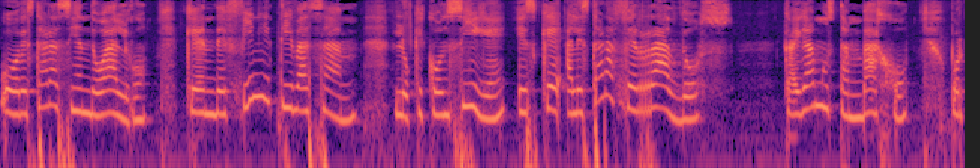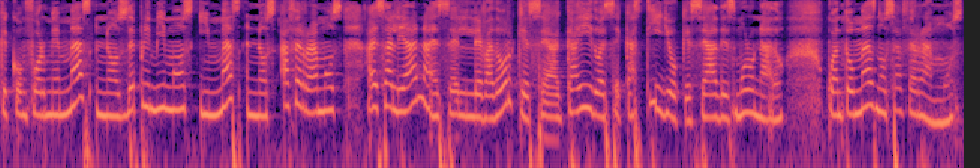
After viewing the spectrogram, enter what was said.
o de estar haciendo algo que en definitiva Sam lo que consigue es que al estar aferrados caigamos tan bajo, porque conforme más nos deprimimos y más nos aferramos a esa liana, a ese elevador que se ha caído, a ese castillo que se ha desmoronado, cuanto más nos aferramos,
